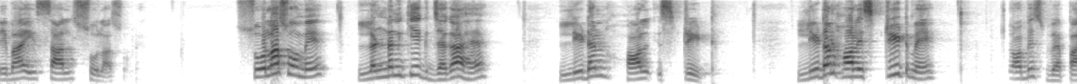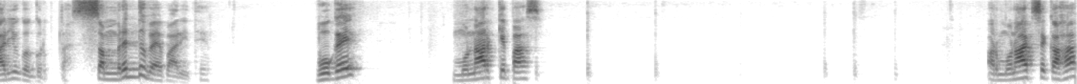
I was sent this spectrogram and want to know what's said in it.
निभाई साल 1600 में। 1600 में लंदन की एक जगह है लीडन हॉल स्ट्रीट। लीडन हॉल स्ट्रीट में 24 व्यापारियों का ग्रुप था, समृद्ध व्यापारी थे। वो गए मोनार्क के पास। और मोनार्क से कहा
